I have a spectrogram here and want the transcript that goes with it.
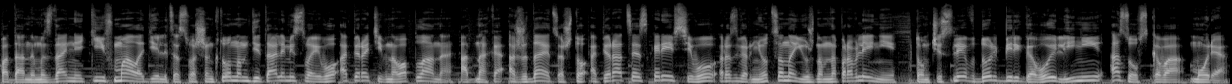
По данным издания, Киев мало делится с Вашингтоном деталями своего оперативного плана. Однако ожидается, что операция, скорее всего, развернется на южном направлении, в том числе вдоль береговой линии Азовского моря.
